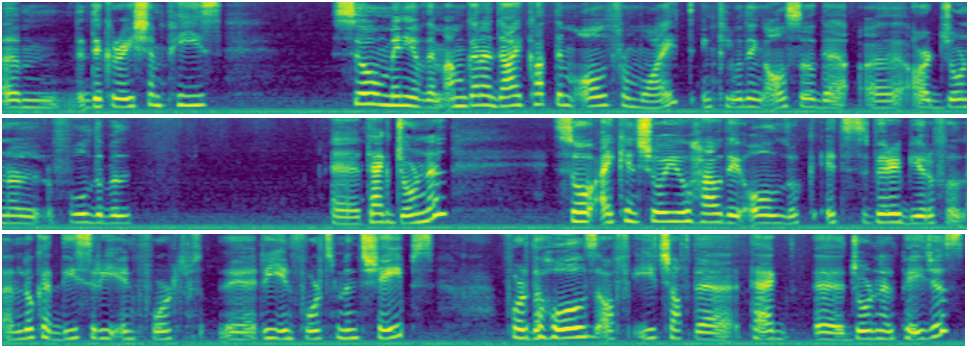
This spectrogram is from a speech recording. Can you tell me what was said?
um, decoration piece. So many of them. I'm gonna die cut them all from white including also the uh, art journal foldable uh, tag journal so I can show you how they all look. It's very beautiful. And look at these reinforce, uh, reinforcement shapes for the holes of each of the tag uh, journal pages.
